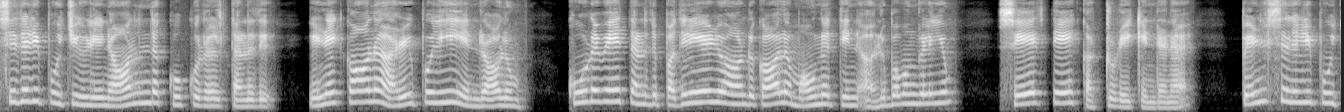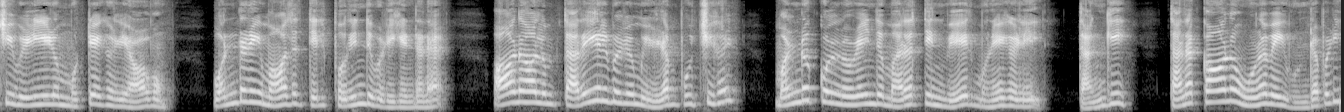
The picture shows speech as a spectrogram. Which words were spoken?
சிதறிப்பூச்சிகளின் ஆனந்த கூக்குரல் தனது இணைக்கான அழைப்பொலி என்றாலும் கூடவே தனது பதினேழு ஆண்டு கால மௌனத்தின் அனுபவங்களையும் சேர்த்தே கட்டுடைக்கின்றன பெண் சிதறி பூச்சி வெளியிடும் முட்டைகள் யாவும் ஒன்றரை மாதத்தில் பொரிந்து விடுகின்றன. ஆனாலும் தரையில் விழும் இளம்பூச்சிகள் மண்ணுக்குள் நுழைந்து மரத்தின் வேர் முனைகளில் தங்கி தனக்கான உணவை உண்டபடி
